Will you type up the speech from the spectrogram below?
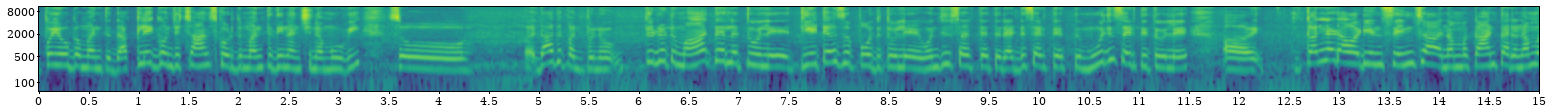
ಉಪಯೋಗ ಮಂತದ ಅಕ್ಲೆಗೆ ಒಂದು ಚಾನ್ಸ್ ಕೊಡ್ದು ಮಂತದಿನ ಅಂಚಿನ ಮೂವಿ. ಸೊ ದಾದ ಪನ್ಪುನು ತುಳುಟು ಮಾತೆರ್ಲ ತೂಲೆ ಥಿಯೇಟರ್ಸ್ ಪೋದು ತೂಲೆ ಒಂಜಿ ಸರ್ತಿ ಅತ್ತು ಎರಡು ಸರ್ತಿ ಅತ್ತು ಮೂಜಿ ಸರ್ತಿ ತೂಲೆ ಕನ್ನಡ ಆಡಿಯನ್ಸ್ ಎಂಚ ನಮ್ಮ ಕಾಂತಾರ ನಮ್ಮ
